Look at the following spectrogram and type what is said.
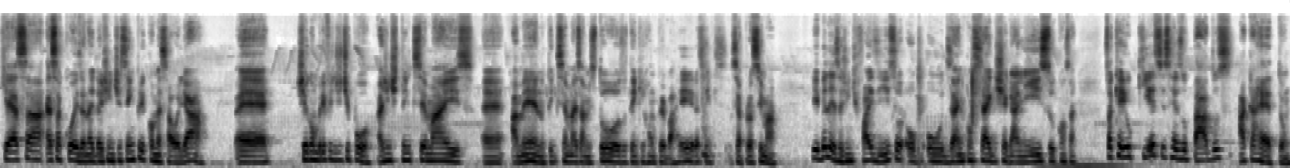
que é essa, essa coisa, né, da gente sempre começar a olhar, é, chega um briefing de tipo, a gente tem que ser mais é, ameno, tem que ser mais amistoso, tem que romper barreiras, tem que se aproximar. E beleza, a gente faz isso, o, o design consegue chegar nisso, consegue... Só que aí o que esses resultados acarretam,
